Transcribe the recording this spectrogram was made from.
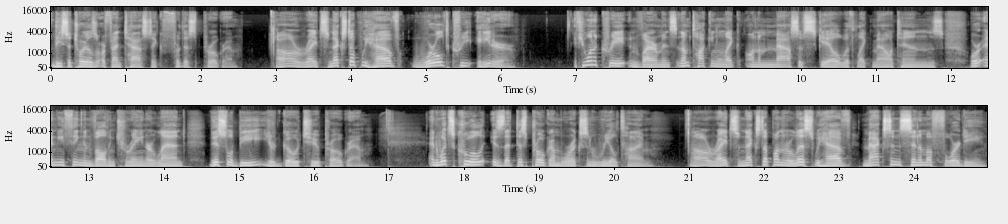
These tutorials are fantastic for this program. All right, so next up we have World Creator if you want to create environments, and I'm talking like on a massive scale with like mountains or anything involving terrain or land, this will be your go-to program. And what's cool is that this program works in real time. All right, so next up on our list, we have Maxon Cinema 4D.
